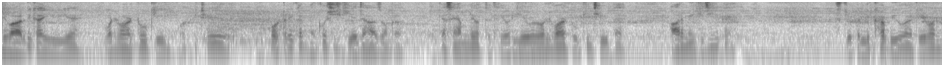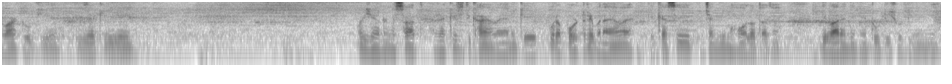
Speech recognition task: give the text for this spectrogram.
دیوار دکھائی ہوئی ہے ورلڈ وار ٹو کی، اور پیچھے پورٹری کرنے کی کوشش کی ہے جہازوں کا، کیسے حملے ہوتے تھے، اور یہ ورلڈ وار ٹو کی جیپ ہے آرمی کی جیپ ہے۔ اس کے اوپر لکھا بھی ہوا ہے کہ ورلڈ وار ٹو کی ہے ایگزیکٹلی یہ۔ اور یہ انہوں نے ساتھ ریکیج دکھایا ہوا ہے یعنی کہ ایک پورا پورٹری بنایا ہوا ہے کہ کیسے ایک جنگی ماحول ہوتا تھا۔ دیواریں دیکھیں، ٹوٹی چھوٹی ہوئی ہیں۔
